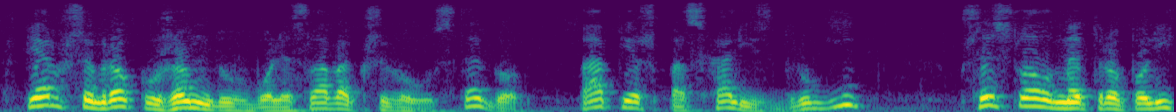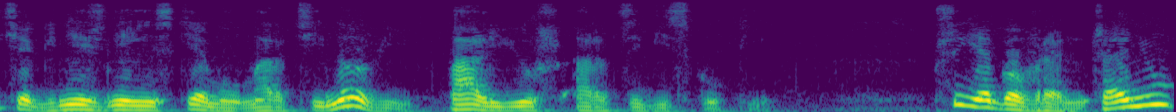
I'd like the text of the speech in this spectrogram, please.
W pierwszym roku rządów Bolesława Krzywoustego papież Paschalis II przysłał metropolicie gnieźnieńskiemu Marcinowi paliusz arcybiskupi. Przy jego wręczeniu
